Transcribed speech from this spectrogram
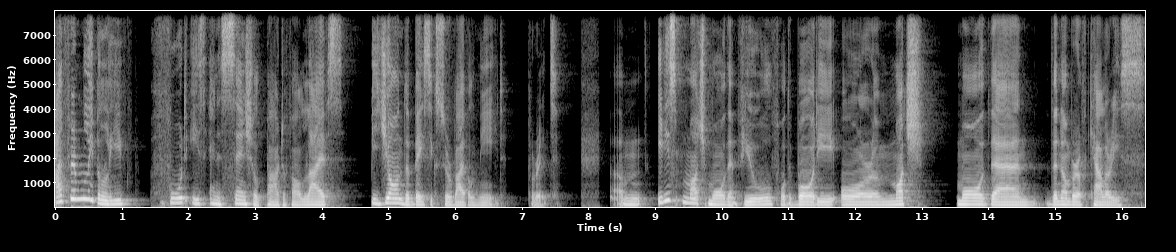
I firmly believe food is an essential part of our lives beyond the basic survival need for it. Um, it is much more than fuel for the body or much more than the number of calories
